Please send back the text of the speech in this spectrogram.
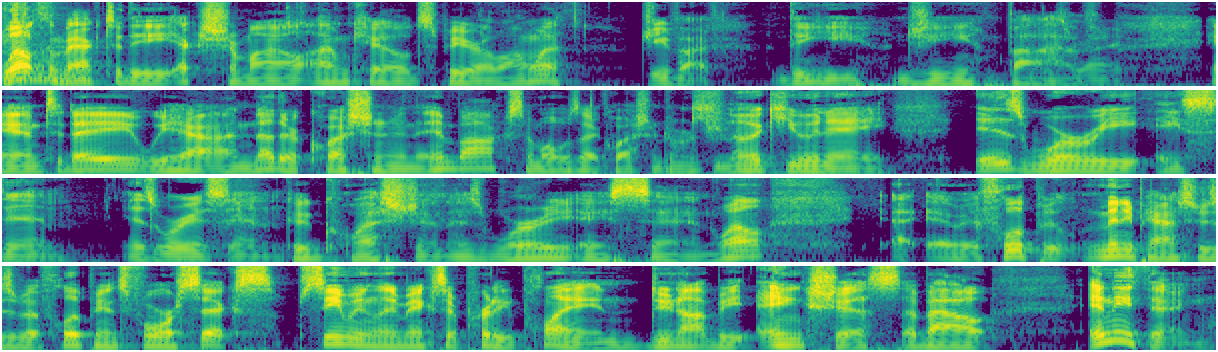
welcome back to the Extra Mile. I'm Caleb Spear along with G5. the G5. That's right. And today we have another question in the inbox. And what was that question, George? Another Q&A. Is worry a sin? Is worry a sin? Good question. Is worry a sin? Well, I- mean, Philipp, many passages, but Philippians 4 6 seemingly makes it pretty plain. Do not be anxious about anything.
